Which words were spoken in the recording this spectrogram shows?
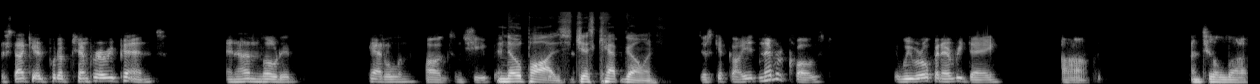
The stockyard put up temporary pens and unloaded cattle and hogs and sheep. And no pause, just kept going. Just kept going. It never closed. We were open every day uh, until uh,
